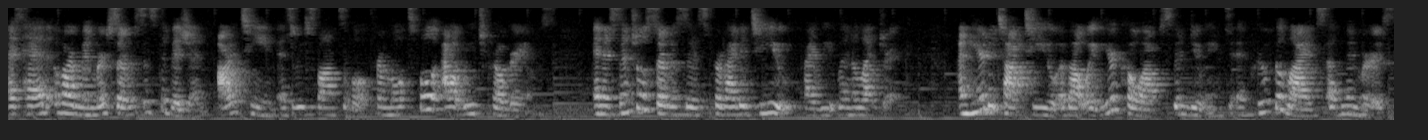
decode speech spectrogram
As head of our Member Services Division, our team is responsible for multiple outreach programs and essential services provided to you by Wheatland Electric. I'm here to talk to you about what your co-op's been doing to improve the lives of members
